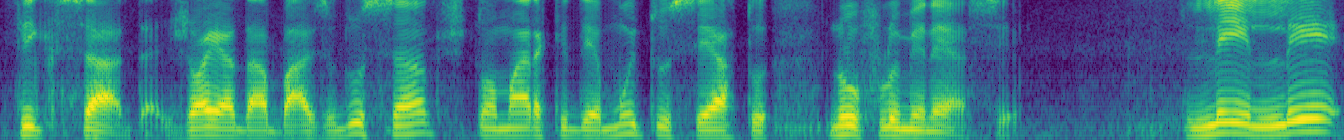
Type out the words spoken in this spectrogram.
fixada. Joia da base do Santos, tomara que dê muito certo no Fluminense. Lele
